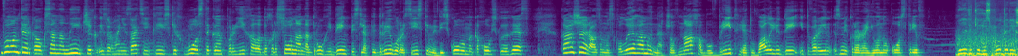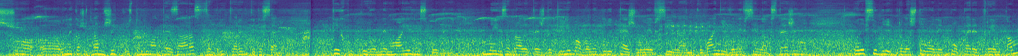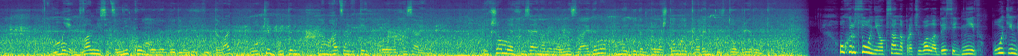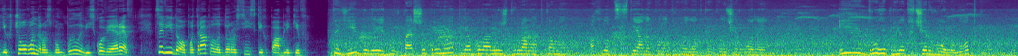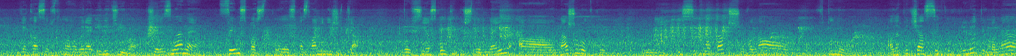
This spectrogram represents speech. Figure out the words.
Волонтерка Оксана Ничик із організації Київські хвостики приїхала до Херсона на другий день після підриву російськими військовими Каховської ГЕС. Каже, разом із колегами на човнах або в брід рятували людей і тварин з мікрорайону Острів. Були такі господарі, що е, вони кажуть, нам жити просто нема де зараз, заберіть тваринку до себе. Тих, у кого немає господарів, ми їх забрали теж до Києва. Вони будуть теж вони всі на лікуванні, вони всі на обстеженні. Вони всі будуть прилаштовані по перетримкам. Ми два місяці нікому не будемо їх віддавати, поки будемо намагатися знайти е, хазяїна. Якщо ми хазяїна не, не знайдемо, ми будемо прилаштовувати тваринку в добрі руки. У Херсоні Оксана працювала 10 днів. Потім їх човен розбомбили військові РФ. Це відео потрапило до російських пабліків. Тоді були, був перший прильот, я була між двома лодками, а хлопці стояли коло другої лодки, коло червоної. І другий прильот в червону лодку, яка, собственно говоря, і летіла через мене, цим спас, е, спасла мені життя. Бо всі осколки пішли в неї, а нашу лодку м, ісікло так, що вона втонула. Але під час цих двох прильотів мене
